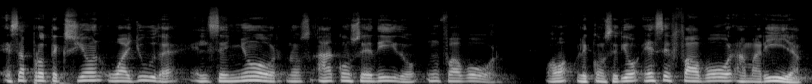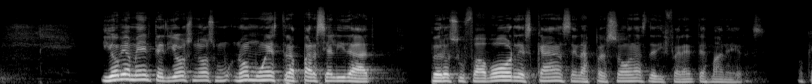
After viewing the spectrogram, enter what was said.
esa protección o ayuda. El Señor nos ha concedido un favor, o le concedió ese favor a María. Y obviamente Dios no muestra parcialidad, pero su favor descansa en las personas de diferentes maneras. ¿Ok?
